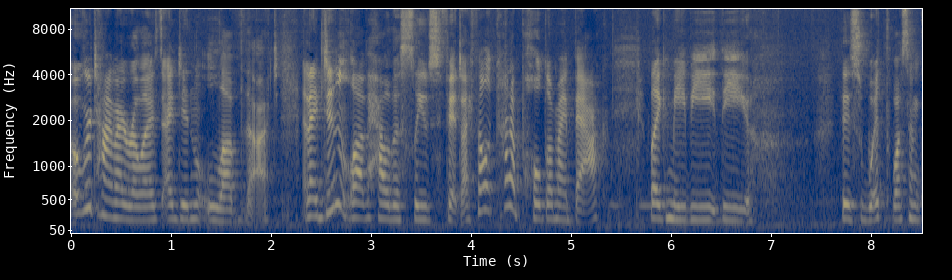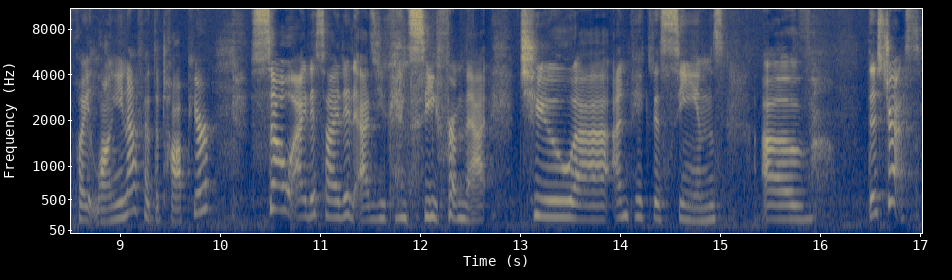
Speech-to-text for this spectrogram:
over time I realized I didn't love that. And I didn't love how the sleeves fit. I felt kind of pulled on my back, like maybe the this width wasn't quite long enough at the top here. So I decided, as you can see from that, to uh, unpick the seams of this dress.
